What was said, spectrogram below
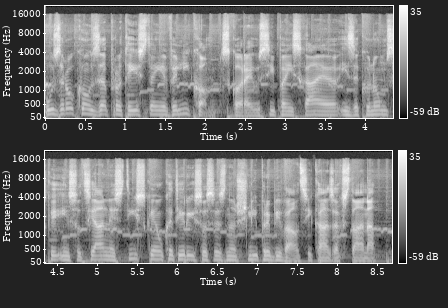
Vzrokov za proteste je veliko, skoraj vsi pa izhajajo iz ekonomske in socialne stiske, v kateri so se znašli prebivalci Kazahstana.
